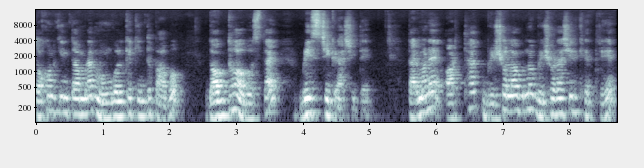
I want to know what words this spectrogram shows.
তখন কিন্তু আমরা মঙ্গলকে কিন্তু পাব দগ্ধ অবস্থায় বৃশ্চিক রাশিতে। তার মানে অর্থাৎ বৃষলগ্ন বৃষ রাশির ক্ষেত্রে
